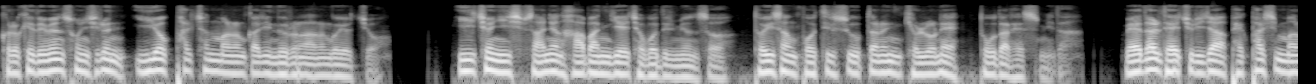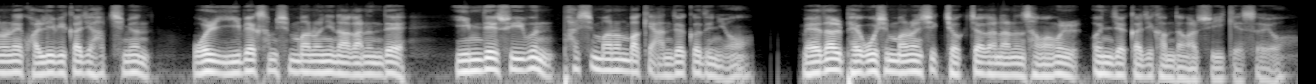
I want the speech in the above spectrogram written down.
그렇게 되면 손실은 2억 8천만 원까지 늘어나는 거였죠. 2024년 하반기에 접어들면서 더 이상 버틸 수 없다는 결론에 도달했습니다. 매달 대출이자 180만 원의 관리비까지 합치면 월 230만 원이 나가는데 임대 수입은 80만 원밖에 안 됐거든요. 매달 150만 원씩 적자가 나는 상황을 언제까지 감당할 수 있겠어요.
